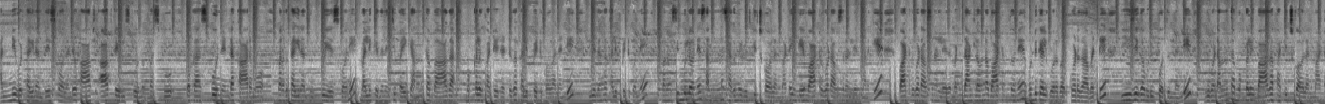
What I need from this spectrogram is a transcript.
అన్నీ కూడా తగినంత వేసుకోవాలండి. ఒక హాఫ్ హాఫ్ టేబుల్ స్పూన్ పసుపు ఒక స్పూన్ నిండా కారము మనకు తగినంత ఉప్పు వేసుకొని మళ్ళీ కింద నుంచి పైకి అంతా బాగా ముక్కలకు పట్టేటట్టుగా కలిపి పెట్టుకోవాలండి ఈ విధంగా కలిపి పెట్టుకొని మనం సిమ్ములోనే సన్న సగం ఉతికించుకోవాలన్నమాట ఇంకేం వాటర్ కూడా అవసరం లేదు మనకి. వాటర్ కూడా అవసరం లేదన్నమాట దాంట్లో ఉన్న వాటర్తోనే గుండెకాయలు కూర కూర కాబట్టి ఈజీగా ఉడికిపోతుందండి. ఇదిగోండి అంతా ముక్కలకి బాగా పట్టించుకోవాలన్నమాట.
